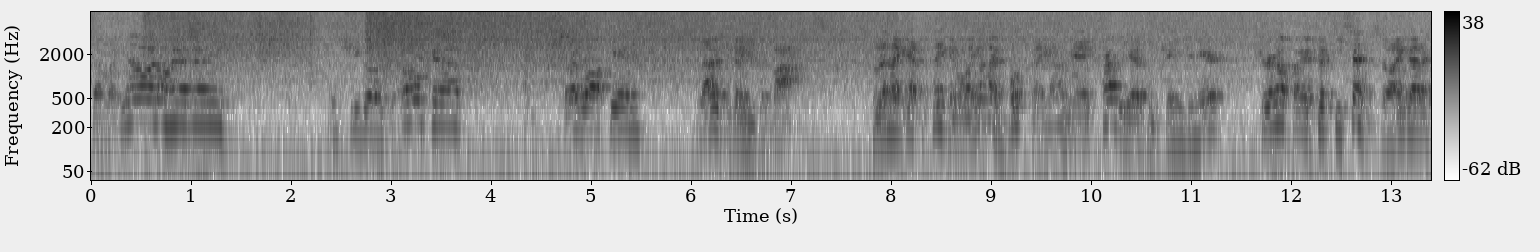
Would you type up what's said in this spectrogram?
So I'm like, no, I don't have any. And she goes, okay. So I walk in, and I was just going to use the box. So then I got to thinking, well, I got my book bag on. I mean, I probably have some change in here. Sure enough, I had 50 cents. So I got a,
